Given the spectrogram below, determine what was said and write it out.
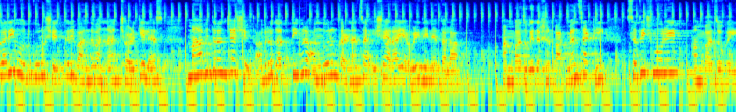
गरीब होतकरू शेतकरी बांधवांना छळ केल्यास महावितरणच्या शेत विरोधात तीव्र आंदोलन करण्याचा इशारा यावेळी देण्यात आला. अंबाजोगाई दर्शन बातम्यांसाठी सतीश मोरे अंबाजोगाई.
